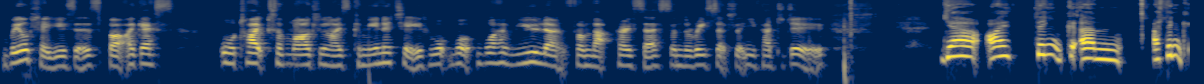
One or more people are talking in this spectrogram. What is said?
wheelchair users, but I guess all types of marginalized communities. What what what have you learned from that process and the research that you've had to do? Yeah, I think um, I think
